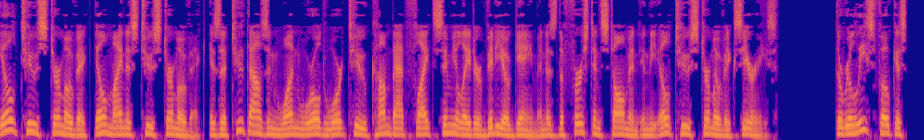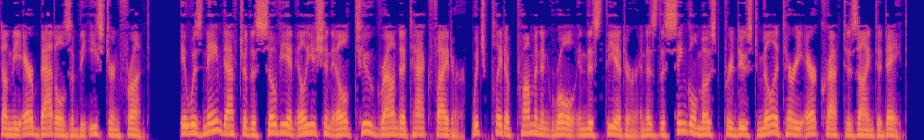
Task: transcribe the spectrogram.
Il-2 Sturmovik Il-2 Sturmovik is a 2001 World War II combat flight simulator video game and is the first installment in the Il-2 Sturmovik series. The release focused on the air battles of the Eastern Front. It was named after the Soviet Ilyushin Il-2 ground attack fighter, which played a prominent role in this theater and is the single most produced military aircraft design to date.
